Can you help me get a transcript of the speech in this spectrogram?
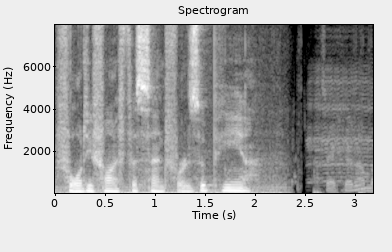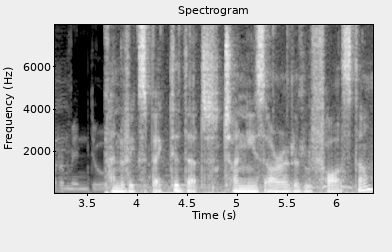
45% for Zuppi. Kind of expected that Chinese are a little faster.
